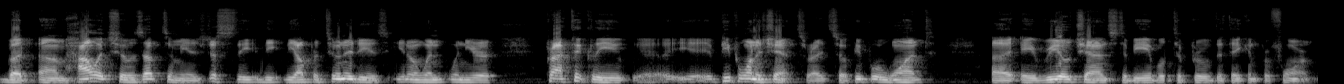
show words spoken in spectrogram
But um, how it shows up to me is just the, the, the opportunities. You know, when when you're practically uh, people want a chance, right? So people want. Uh, a real chance to be able to prove that they can perform,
